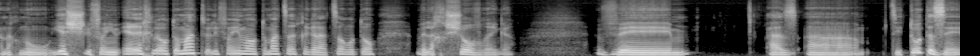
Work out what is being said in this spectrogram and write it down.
אנחנו, יש לפעמים ערך לאוטומט, ולפעמים האוטומט צריך רגע לעצור אותו ולחשוב רגע. ואז הציטוט הזה,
